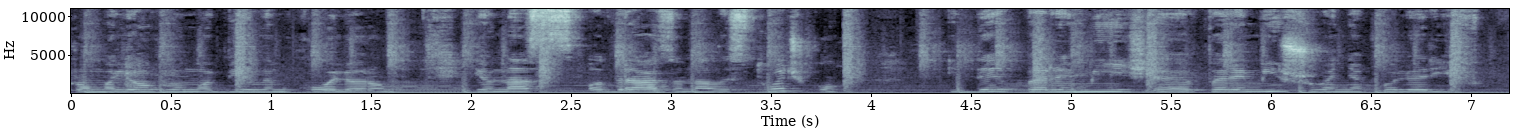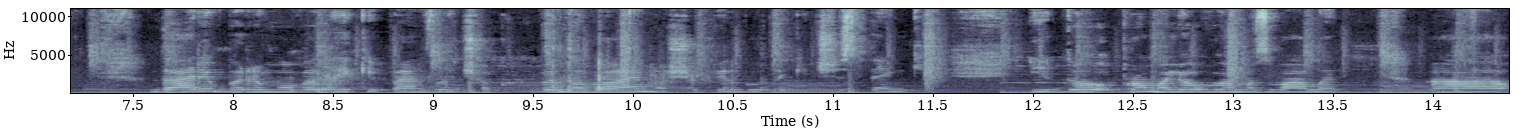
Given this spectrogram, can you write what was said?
промальовуємо білим кольором. І в нас одразу на листочку йде переміш... е, перемішування кольорів. Далі беремо великий пензличок, вимиваємо, щоб він був такий чистенький. І до... промальовуємо з вами а,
